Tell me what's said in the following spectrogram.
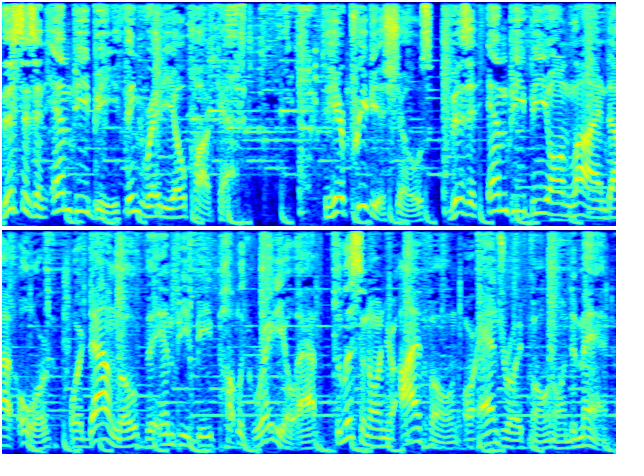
This is an MPB Think Radio podcast. To hear previous shows, visit MPBOnline.org or download the MPB Public Radio app to listen on your iPhone or Android phone on demand.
